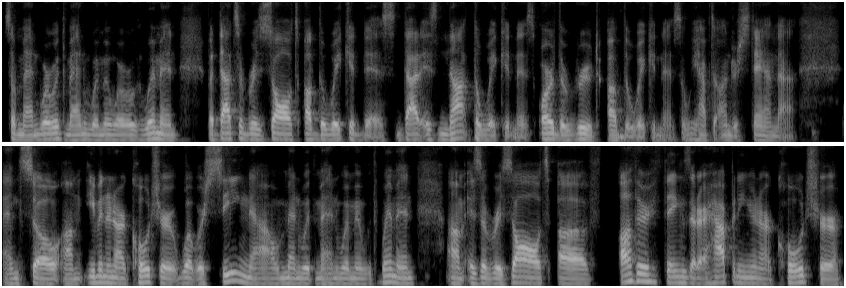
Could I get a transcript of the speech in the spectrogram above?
So men were with men, women were with women. But that's a result of the wickedness. That is not the wickedness or the root of the wickedness. And we have to understand that. And so, um, even in our culture, what we're seeing now, men with men, women with women, um, is a result of other things that are happening in our culture,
